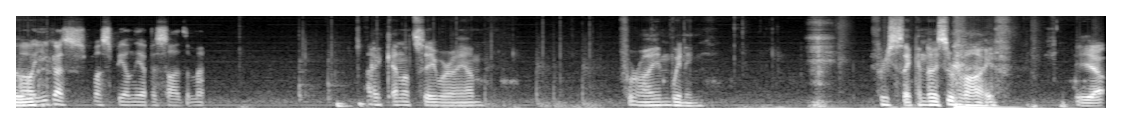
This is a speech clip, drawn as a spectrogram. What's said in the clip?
Oh, you guys must be on the other side of the map. I cannot say where I am, for I am winning. Every second I survive. Yeah.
